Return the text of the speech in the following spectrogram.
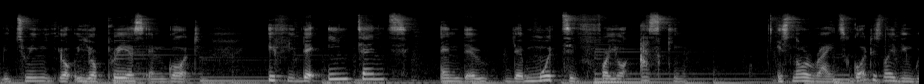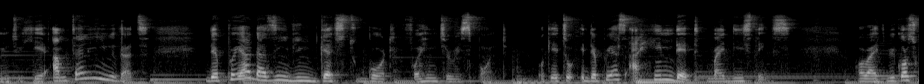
between your your prayers and god. If the intent and the the motive for your asking is not right god is not even going to hear. I'm telling you that the prayer doesn't even get to god for him to respond. Okay? So the prayers are hindered by these things all right? Because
